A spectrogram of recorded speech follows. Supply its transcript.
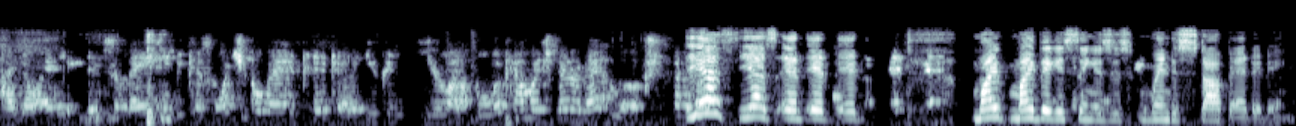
I know, and it, it's amazing because once you go back and pick at it, you can, you're like, look how much better that looks. Yes, yes, and it, it my my biggest thing is is when to stop editing.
